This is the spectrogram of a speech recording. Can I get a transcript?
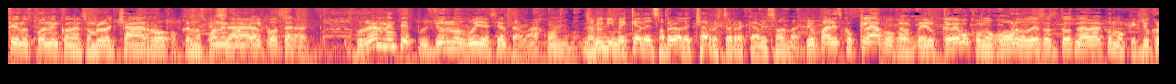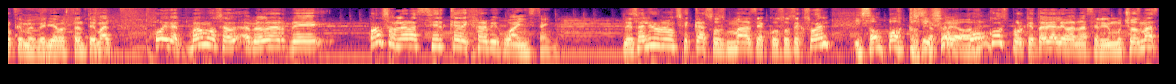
que nos ponen con el sombrero de charro o que nos ponen con tal cosa. exacto. pues realmente pues yo no voy hacia el trabajo, ¿no? A mí ni me queda el sombrero de charro, estoy recabezón, man. Yo parezco clavo, pero clavo como gordo de esos, entonces la verdad como que yo creo que me vería bastante mal. Oigan, vamos a hablar de... Vamos a hablar acerca de Harvey Weinstein. Le salieron 11 casos más de acoso sexual. Y son pocos, Y yo son creo. ¿eh? pocos porque todavía le van a salir muchos más.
